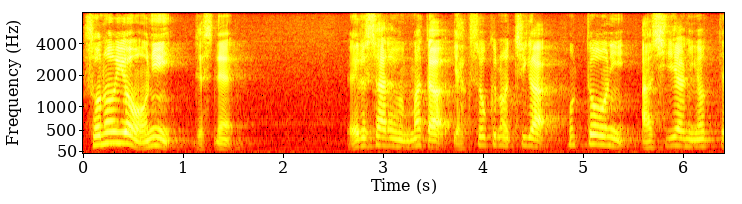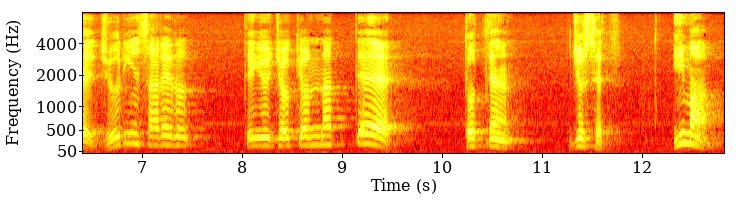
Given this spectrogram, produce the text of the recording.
そのようにですね、エルサレムまた約束の地が本当にアシリアによって蹂躙されるっていう状況になって突然10節今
